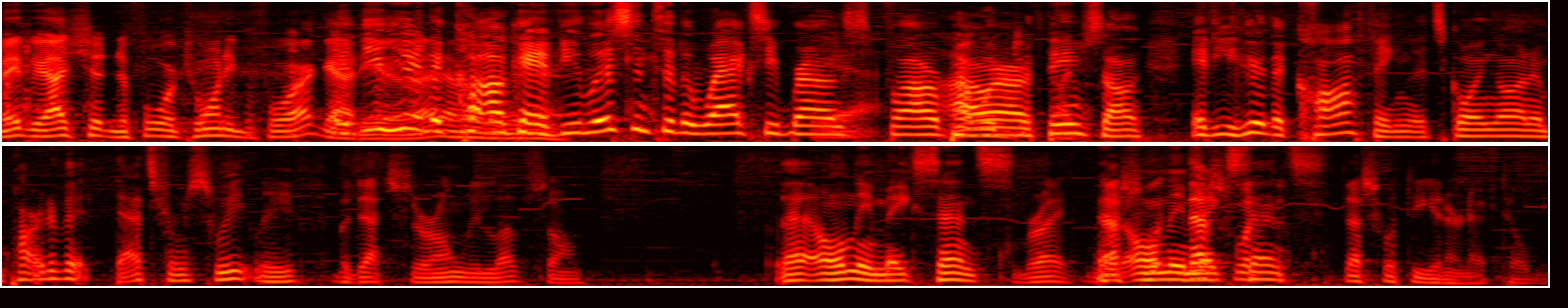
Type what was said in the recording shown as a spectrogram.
Maybe I shouldn't have 420 before I got if you here. hear the co- okay, if you listen to the Waxy Brown's Yeah. Flower Power Hour theme song, if you hear the coughing that's going on in part of it, that's from Sweet Leaf. but that's their only love song, That only makes sense. right? That That's only what, makes that's what the- sense. that's what the internet told me.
